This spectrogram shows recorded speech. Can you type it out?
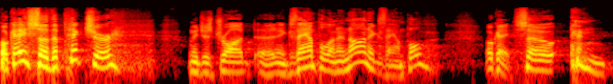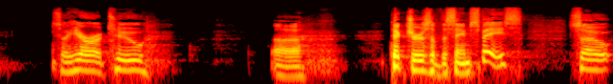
Okay, so the picture, let me just draw an example and a non example. Okay, so, so here are two uh, pictures of the same space. So,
